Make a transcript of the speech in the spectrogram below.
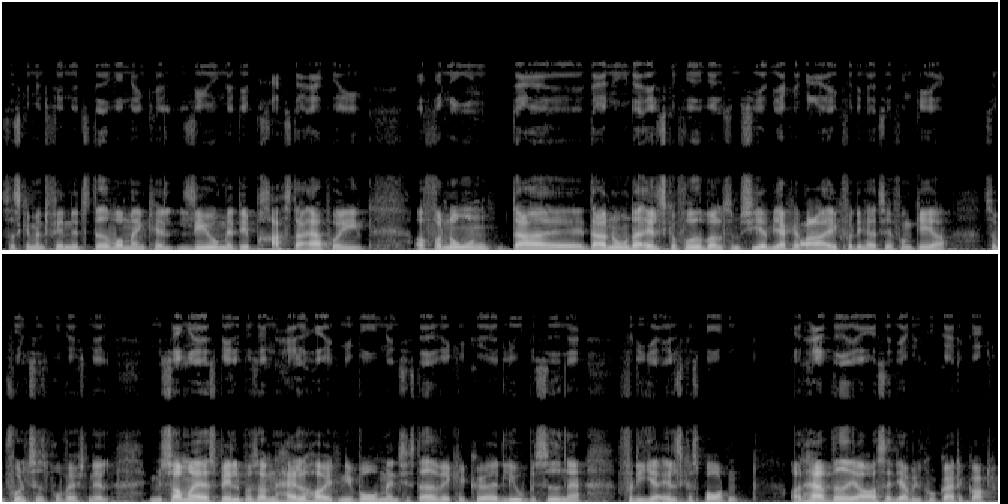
så skal man finde et sted, hvor man kan leve med det pres, der er på en. Og for nogen, der, øh, der er nogen, der elsker fodbold, som siger, at jeg kan bare ikke få det her til at fungere som fuldtidsprofessionel, men så må jeg spille på sådan en halvhøjt niveau, mens jeg stadigvæk kan køre et liv ved siden af, fordi jeg elsker sporten. Og her ved jeg også, at jeg vil kunne gøre det godt.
